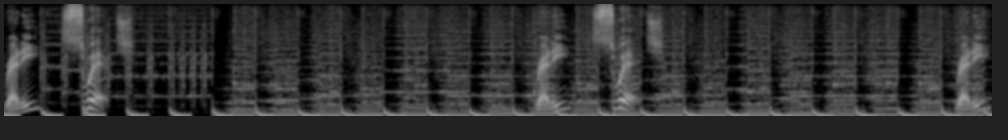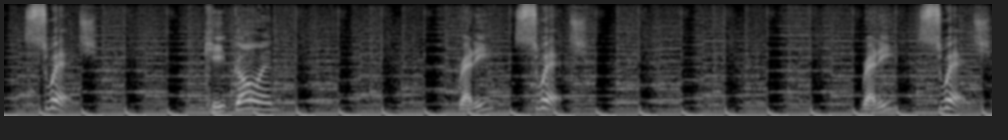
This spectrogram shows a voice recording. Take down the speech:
Ready? switch. Ready, switch. Ready, switch. Keep going. Ready, switch. Ready, switch.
